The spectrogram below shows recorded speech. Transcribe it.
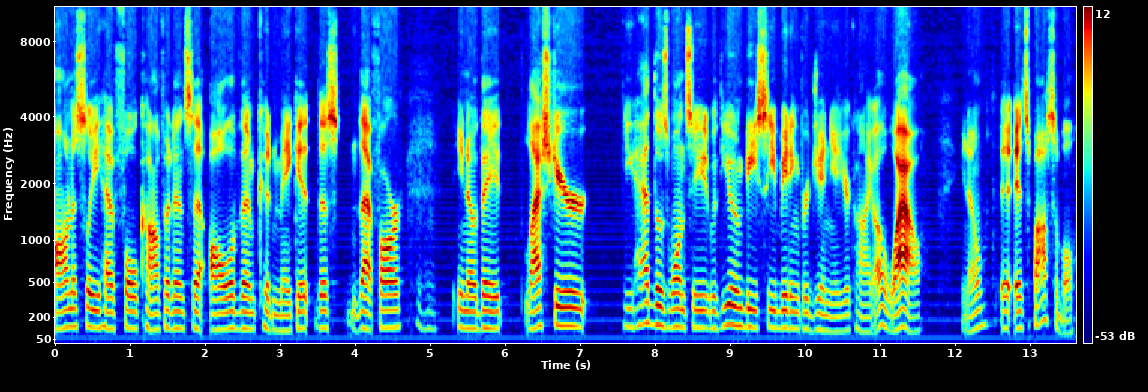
honestly have full confidence that all of them could make it this that far. You know, they last year you had those one seed with UMBC beating Virginia. You're kind of like, oh wow, you know, it, it's possible.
